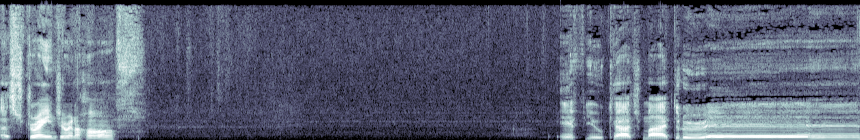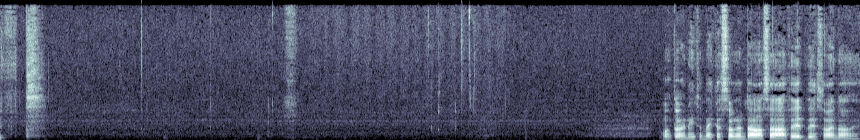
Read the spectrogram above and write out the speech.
a stranger and a half. If you catch my drift. Well, don't need to make a song and dance out of it, this I know.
